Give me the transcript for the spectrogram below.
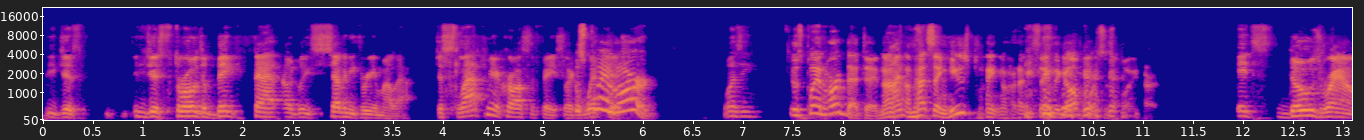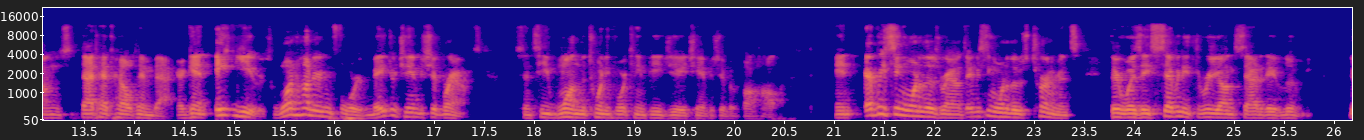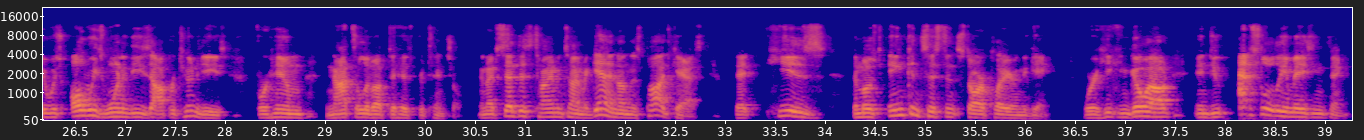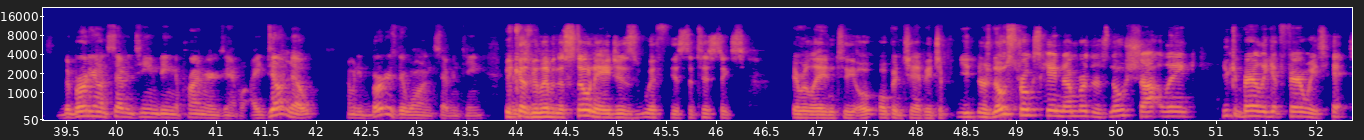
he just he just throws a big, fat, ugly 73 in my lap. Just slaps me across the face like He was a wet playing pitch. hard. Was he? He was playing hard that day. Not, I'm- I'm, not saying he was playing hard. I'm saying the golf course was playing hard. It's those rounds that have held him back. Again, eight years, 104 major championship rounds since he won the 2014 PGA Championship at Valhalla. And every single one of those rounds, every single one of those tournaments, there was a 73 on Saturday looming. There was always one of these opportunities for him not to live up to his potential. And I've said this time and time again on this podcast that he is the most inconsistent star player in the game, where he can go out and do absolutely amazing things. The birdie on 17 being the primary example. I don't know how many birdies there were on 17. because we live in the stone ages with the statistics in relating to the O- Open Championship. You, there's no strokes gain number. There's no shot link. You can barely get fairways hit.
